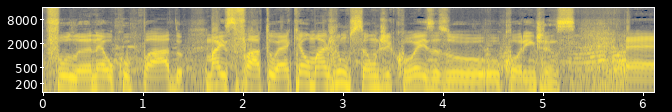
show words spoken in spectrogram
fulano é o culpado. Mas fato é que é uma junção de coisas. O, o Corinthians é,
